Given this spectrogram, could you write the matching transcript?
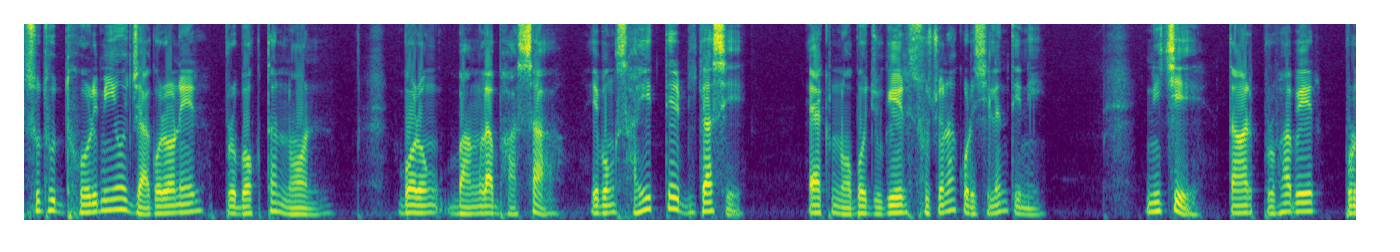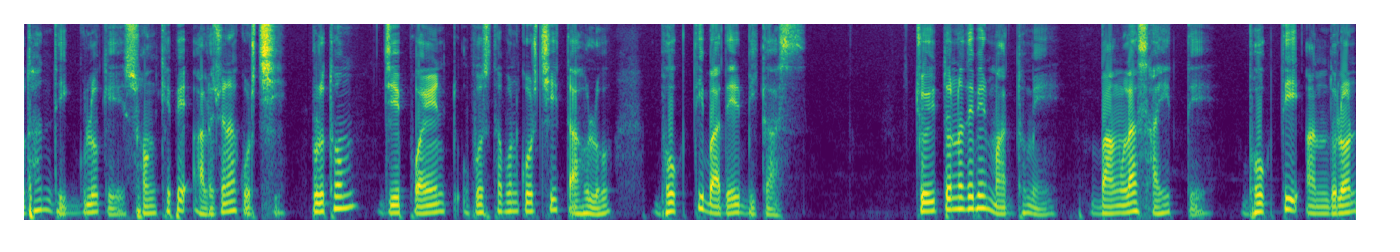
শুধু ধর্মীয় জাগরণের প্রবক্তা নন, বরং বাংলা ভাষা এবং সাহিত্যের বিকাশে এক নবযুগের সূচনা করেছিলেন তিনি। নিচে তার প্রভাবের প্রধান দিকগুলোকে সংক্ষেপে আলোচনা করছি। প্রথম যে পয়েন্ট উপস্থাপন করছি তা হল ভক্তিবাদের বিকাশ। চৈতন্যদেবের মাধ্যমে বাংলা সাহিত্যে ভক্তি আন্দোলন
